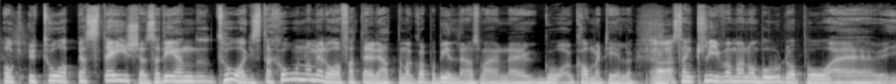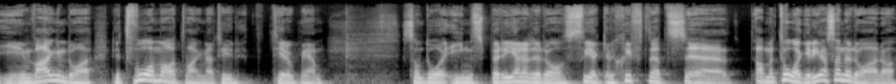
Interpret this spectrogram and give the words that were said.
och Utopia Station. Så det är en tågstation om jag då fattar det rätt när man kollar på bilderna som man eh, går, kommer till. Ja. Sen kliver man ombord då på, eh, i en vagn. Då. Det är två matvagnar till, till och med. Som då inspirerade då av sekelskiftets eh, ja, men tågresande. Då, då.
